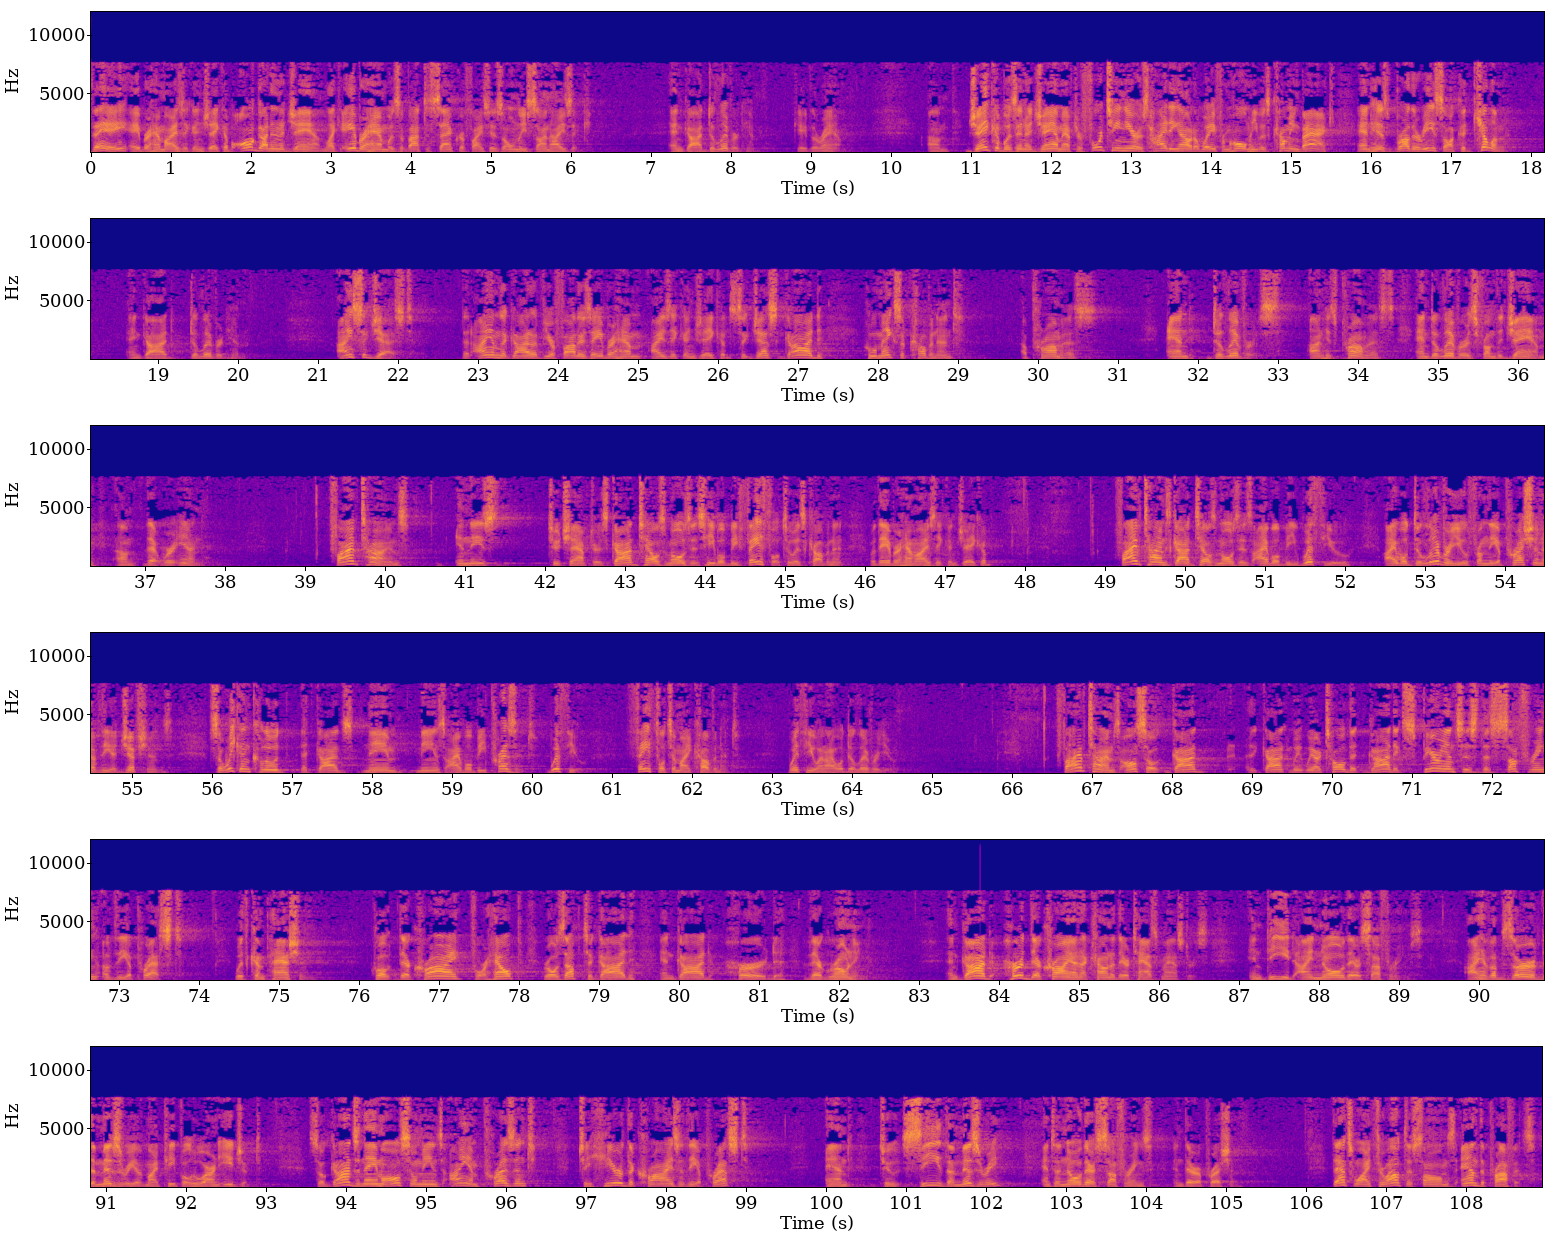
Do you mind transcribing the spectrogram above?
They, Abraham, Isaac, and Jacob, all got in a jam, like Abraham was about to sacrifice his only son Isaac, and God delivered him gave the ram. Um, Jacob was in a jam after 14 years hiding out away from home. He was coming back, and his brother Esau could kill him, and God delivered him. I suggest that I am the God of your fathers Abraham, Isaac, and Jacob. Suggest God who makes a covenant, a promise, and delivers. on his promise and delivers from the jam um, that we're in. Five times in these two chapters, God tells Moses he will be faithful to his covenant with Abraham, Isaac, and Jacob. Five times God tells Moses, I will be with you. I will deliver you from the oppression of the Egyptians. So we conclude that God's name means I will be present with you, faithful to my covenant with you, and I will deliver you. Five times also, God, God, we, we are told that God experiences the suffering of the oppressed with compassion. Quote, their cry for help rose up to God, and God heard their groaning. And God heard their cry on account of their taskmasters. Indeed, I know their sufferings. I have observed the misery of my people who are in Egypt. So God's name also means I am present to hear the cries of the oppressed and to see the misery and to know their sufferings and their oppression. That's why throughout the Psalms and the prophets,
